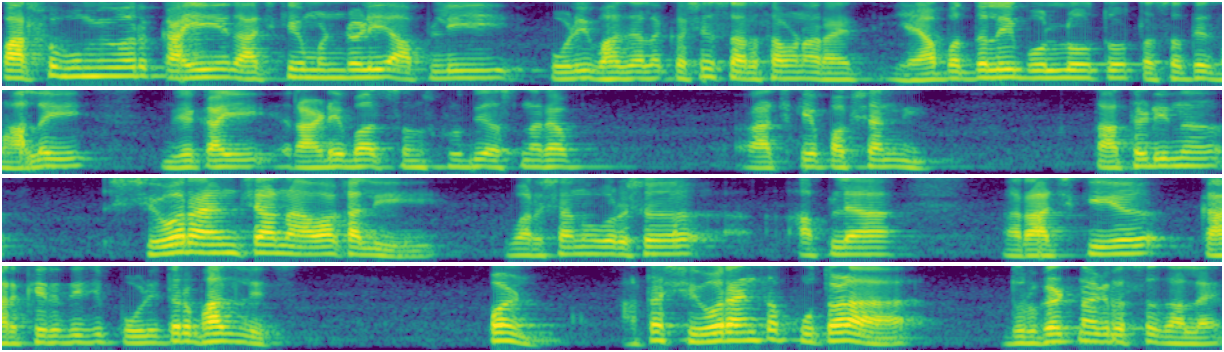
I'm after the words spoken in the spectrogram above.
पार्श्वभूमीवर काही राजकीय मंडळी आपली पोळी भाजायला कसे सरसावणार आहेत ह्याबद्दलही बोललो होतो. तसं ते झालंही. म्हणजे काही राडेबाज संस्कृती असणाऱ्या राजकीय पक्षांनी तातडीनं शिवरायांच्या नावाखाली वर्षानुवर्ष आपल्या राजकीय कारकिर्दीची पोळी तर भाजलीच. पण आता शिवरायांचा पुतळा दुर्घटनाग्रस्त झाला आहे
